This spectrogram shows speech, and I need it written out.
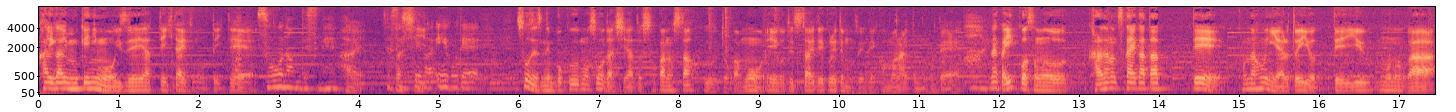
海外向けにもいずれやっていきたいと思っていて。そうなんですね。はい。じゃ先生が英語で。そうですね。僕もそうだしあと他のスタッフとかも英語で伝えてくれても全然構わないと思うので、はい、なんか一個その体の使い方ってこんなふうにやるといいよっていうものが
